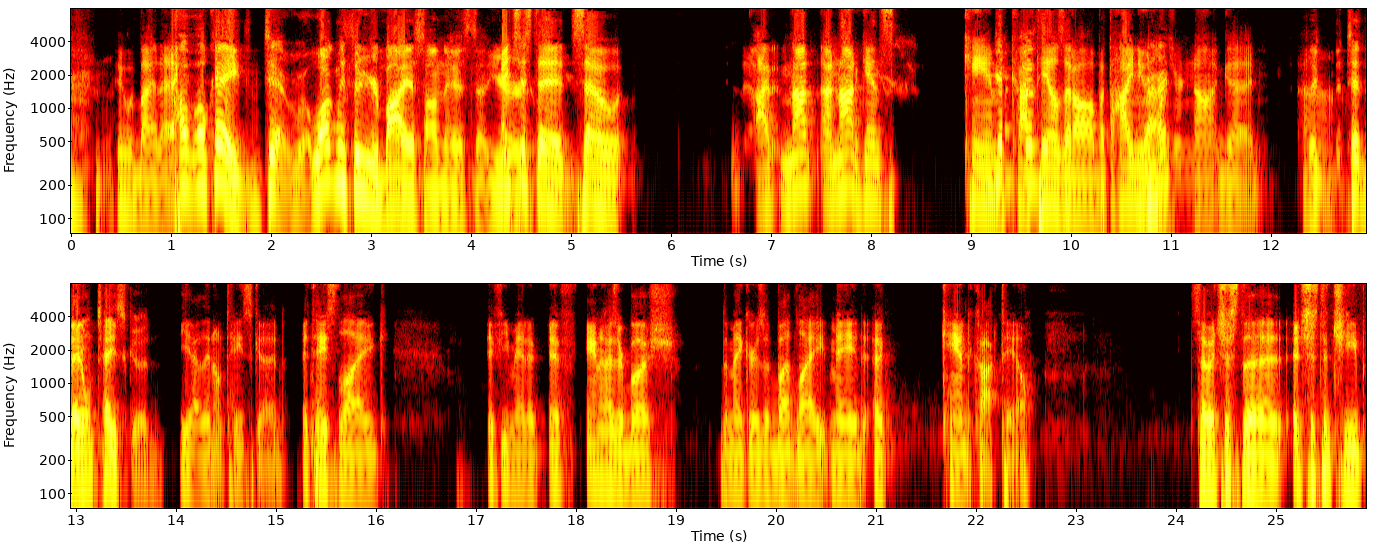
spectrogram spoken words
who would buy that. Oh, okay, walk me through your bias on this. Uh, Your, It's just a so I'm not I'm not against canned Yeah, cocktails at all, but the high noon Right. ones are not good. they, Uh, they they don't taste good. yeah, they don't taste good. It tastes like if you made a if Anheuser Busch, the makers of Bud Light, made a canned cocktail. So it's just the it's just the cheap.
